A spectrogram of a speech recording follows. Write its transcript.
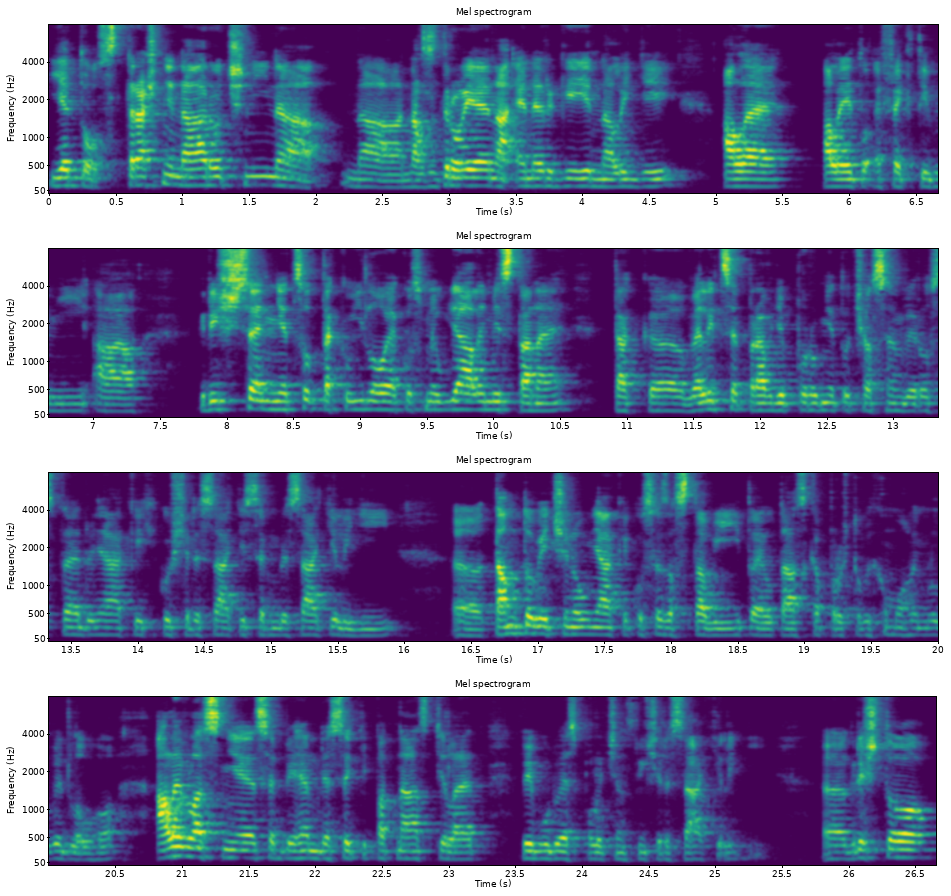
Je to strašně náročný na, na, na zdroje, na energii, na lidi, ale, ale je to efektivní a když se něco takového, jako jsme udělali, mi stane, tak eh, velice pravděpodobně to časem vyroste do nějakých jako 60-70 lidí. Eh, tam to většinou nějak jako se zastaví, to je otázka, proč to bychom mohli mluvit dlouho, ale vlastně se během 10-15 let vybuduje společenství 60 lidí. Eh, když to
